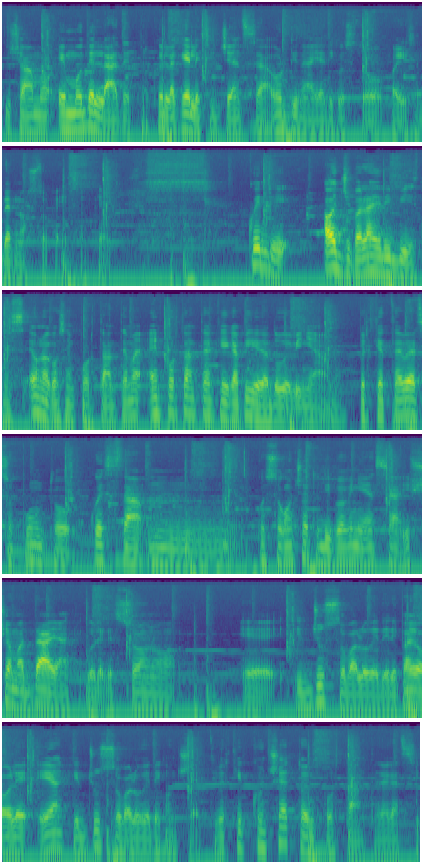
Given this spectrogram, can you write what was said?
diciamo, e modellate per quella che è l'esigenza ordinaria di questo paese, del nostro paese. Okay? Quindi oggi parlare di business è una cosa importante, ma è importante anche capire da dove veniamo, perché attraverso appunto questa, mh, mm, questo concetto di provenienza riusciamo a dare anche quelle che sono eh, il giusto valore delle parole e anche il giusto valore dei concetti, perché il concetto è importante ragazzi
